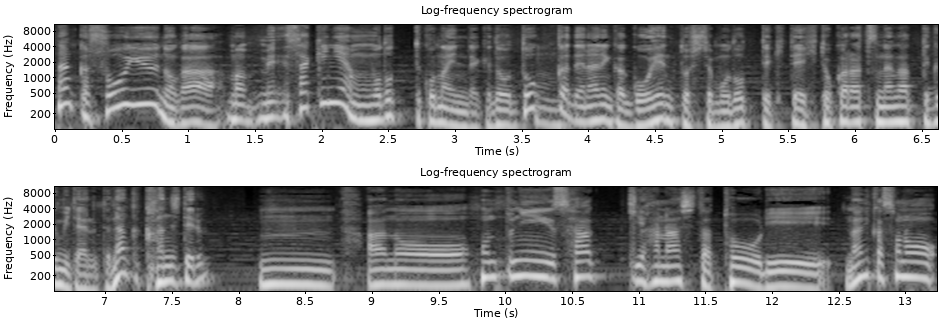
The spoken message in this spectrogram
なんかそういうのが、まあ、目先には戻ってこないんだけど、どっかで何かご縁として戻ってきて、人から繋がっていくみたいなのってなんか感じてる？うーん、あのー本当にき話した通り、何かその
